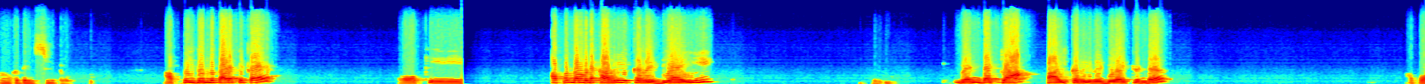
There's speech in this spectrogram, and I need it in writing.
നമുക്ക് ടേസ്റ്റ് കിട്ടും. അപ്പൊ ഇതൊന്ന് തിളക്കട്ടെ? ഓക്കെ അപ്പൊ നമ്മുടെ കറിയൊക്കെ റെഡിയായി വെണ്ടയ്ക്ക പാൽക്കറി റെഡി ആയിട്ടുണ്ട്. അപ്പോ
